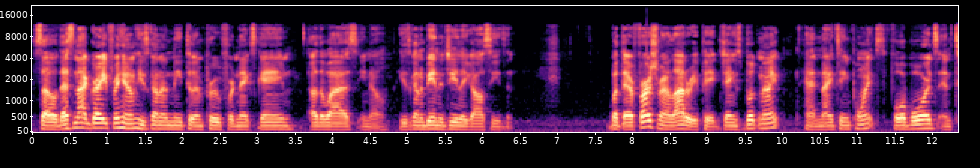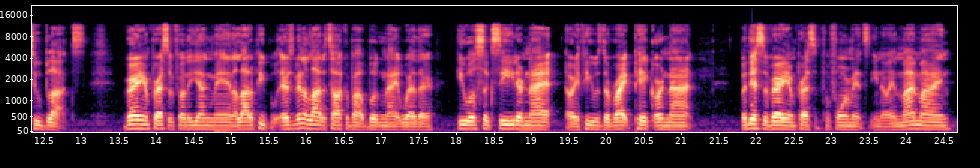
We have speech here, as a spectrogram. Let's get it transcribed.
So that's not great for him. He's to need to improve for next game. Otherwise, you know, he's to be in the G League all season. But their first round lottery pick, James Bouknight, had 19 points, four boards, and two blocks. Very impressive from the young man. A lot of people, there's been a lot of talk about Bouknight, whether he will succeed or not, or if he was the right pick or not. But this is a very impressive performance. You know, in my mind,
